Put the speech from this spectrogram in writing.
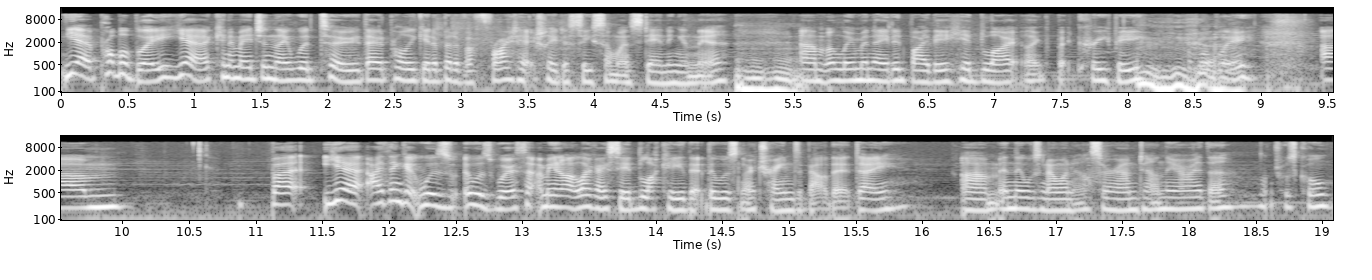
Yeah, probably. Yeah, I can imagine they would too. They would probably get a bit of a fright actually to see someone standing in there, um, illuminated by their headlight, like a bit creepy, probably. Um, but yeah, I think it was it was worth it. I mean, like I said, lucky that there was no trains about that day, um, and there was no one else around down there either, which was cool.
